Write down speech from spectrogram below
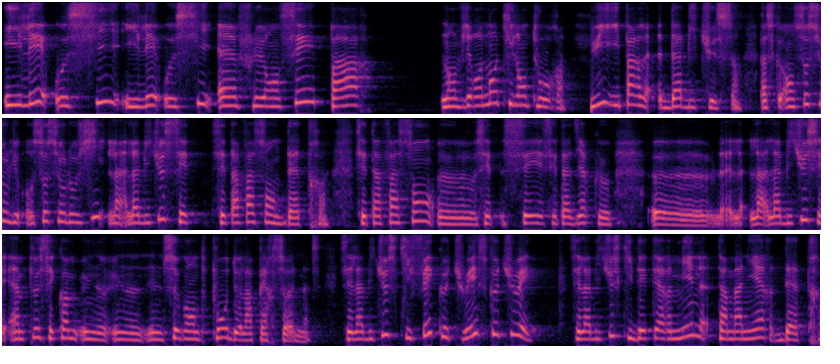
il est aussi, il est aussi influencé par l'environnement qui l'entoure. Lui, il parle d'habitus, parce qu'en sociologie, l'habitus, c'est ta façon d'être, c'est ta façon, euh, c'est-à-dire que euh, l'habitus, c'est un peu, c'est comme une, seconde peau de la personne. C'est l'habitus qui fait que tu es ce que tu es. C'est l'habitus qui détermine ta manière d'être.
